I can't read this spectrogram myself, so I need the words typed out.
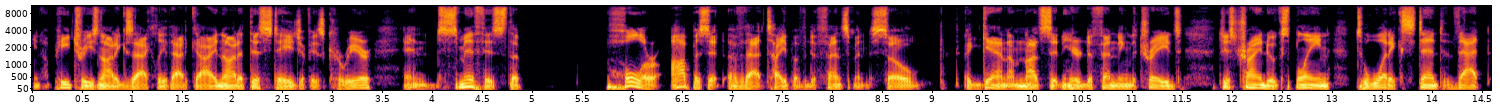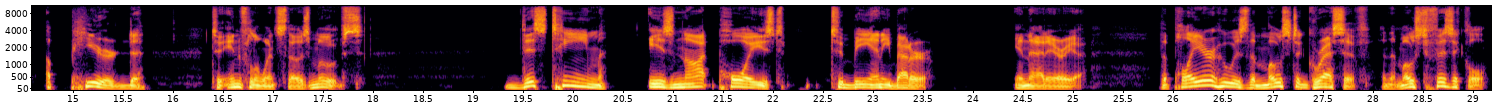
you know, Petry's not exactly that guy, not at this stage of his career, and Smith is the polar opposite of that type of defenseman. So again, I'm not sitting here defending the trades, just trying to explain to what extent that appeared to influence those moves. This team is not poised to be any better in that area. The player who is the most aggressive and the most physical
